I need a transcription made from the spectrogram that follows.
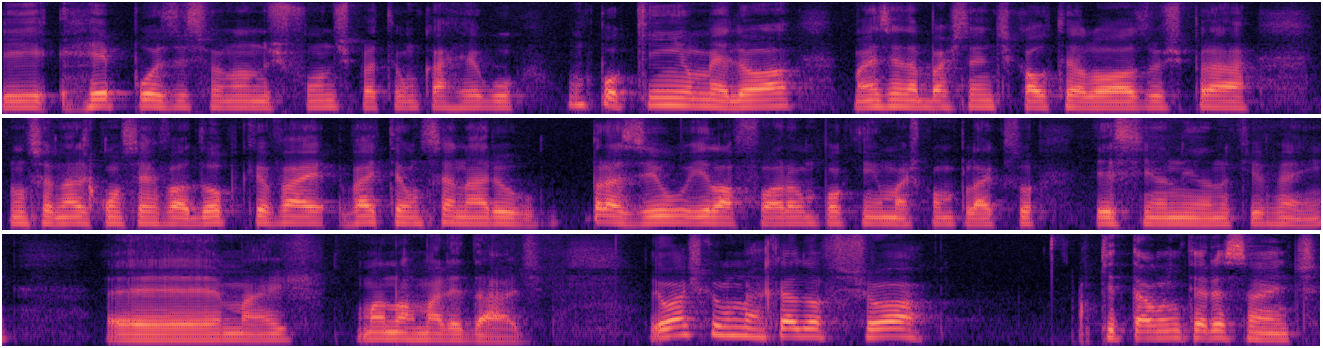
e reposicionando os fundos para ter um carrego um pouquinho melhor, mas ainda bastante cautelosos para num cenário conservador, porque vai, vai ter um cenário Brasil e lá fora um pouquinho mais complexo esse ano e ano que vem, é, mas uma normalidade. Eu acho que no mercado offshore que está interessante.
